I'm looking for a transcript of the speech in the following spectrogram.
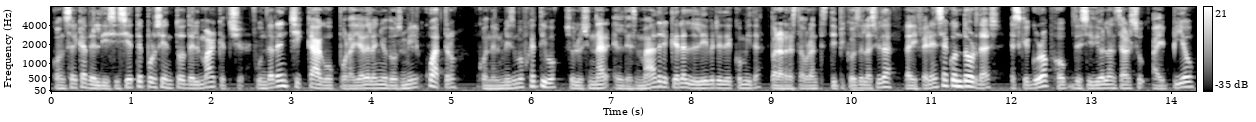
con cerca del 17% del market share. Fundada en Chicago por allá del año 2004, con el mismo objetivo, solucionar el desmadre que era el delivery de comida para restaurantes típicos de la ciudad. La diferencia con DoorDash es que Grubhub decidió lanzar su IPO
